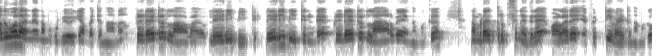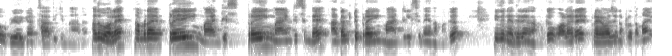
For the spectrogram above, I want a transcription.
അതുപോലെ തന്നെ നമുക്ക് ഉപയോഗിക്കാൻ പറ്റുന്നതാണ് predator larva lady beetle lady ബീറ്റിലിന്റെ പ്രിഡേറ്റർ ലാർവയെ നമുക്ക് നമ്മുടെ ത്രിപ്സിനെതിരെ വളരെ എഫക്റ്റീവായിട്ട് നമുക്ക് ഉപയോഗിക്കാൻ സാധിക്കുന്നതാണ്. അതുപോലെ നമ്മുടെ പ്രേയിങ് മാന്റിസ് പ്രേയിങ് മാന്റിസിന്റെ അഡൾട്ട് പ്രേയിങ് മാന്റിൽസിനെ നമുക്ക് ഇതിനെതിരെ നമുക്ക് വളരെ പ്രയോജനപ്രദമായി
